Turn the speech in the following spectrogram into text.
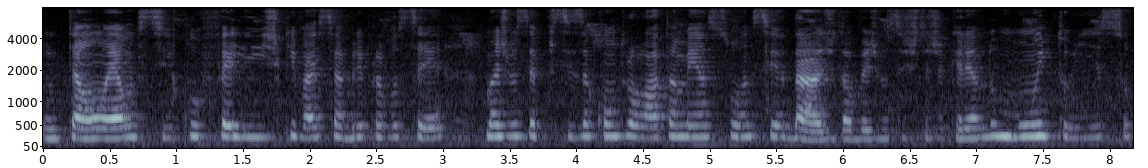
Então é um ciclo feliz que vai se abrir para você, mas você precisa controlar também a sua ansiedade. Talvez você esteja querendo muito isso,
